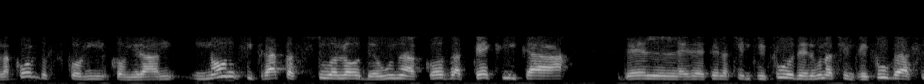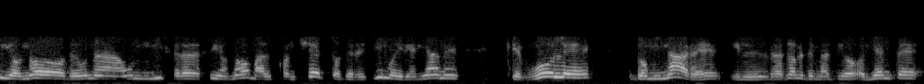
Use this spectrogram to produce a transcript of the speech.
l'accordo con, con l'Iran non si tratta solo di una cosa tecnica del, della centrifuga, di una centrifuga sì o no, di una, un missile sì o no, ma il concetto del regime iraniano che vuole dominare il ragione del Medio Oriente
